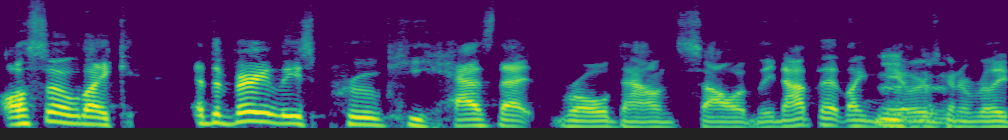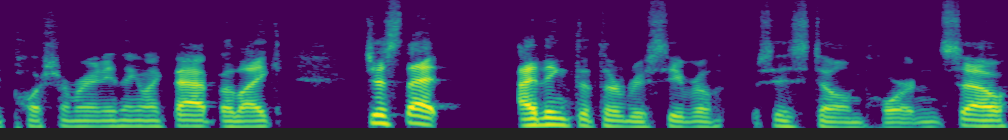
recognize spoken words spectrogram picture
Also, like at the very least, prove he has that role down solidly. Not that like Nailor's Mhm. going to really push him or anything like that, but like just that I think the third receiver is still important. So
